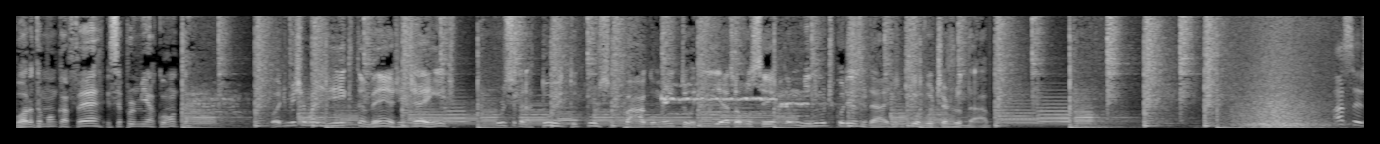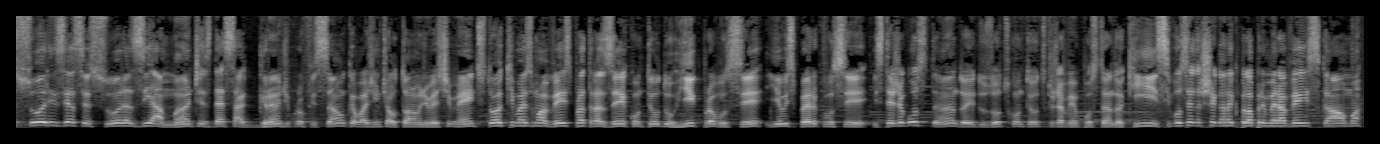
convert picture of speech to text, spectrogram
Bora tomar um café? Esse é por minha conta. Pode me chamar de Rick também, a gente é íntimo. Curso gratuito, curso pago, mentoria, só você ter um mínimo de curiosidade que eu vou te ajudar. Assessores e assessoras e amantes dessa grande profissão que é o agente autônomo de investimentos, estou aqui mais uma vez para trazer conteúdo rico para você e eu espero que você esteja gostando aí dos outros conteúdos que eu já venho postando aqui. E se você está chegando aqui pela primeira vez, calma,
